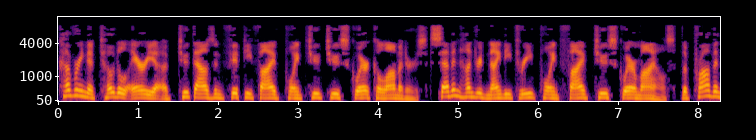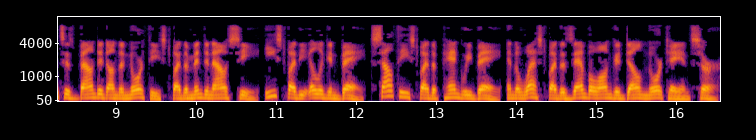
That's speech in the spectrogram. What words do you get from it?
Covering a total area of 2055.22 square kilometers, 793.52 square miles, the province is bounded on the northeast by the Mindanao Sea, east by the Iligan Bay, southeast by the Panguil Bay, and the west by the Zamboanga del Norte and Sur.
